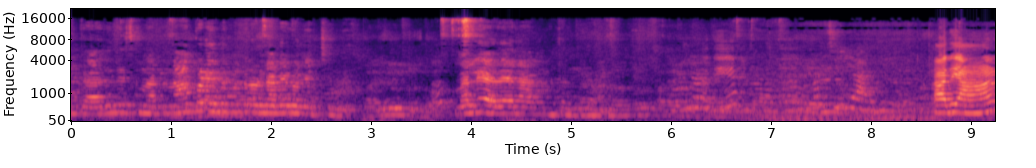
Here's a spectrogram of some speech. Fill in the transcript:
ఇంకా అది తీసుకున్నట్టు నాకు కూడా ఇంతకు ముందు రెండు అవే కొనిచ్చింది. మళ్ళీ అది ఆ-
